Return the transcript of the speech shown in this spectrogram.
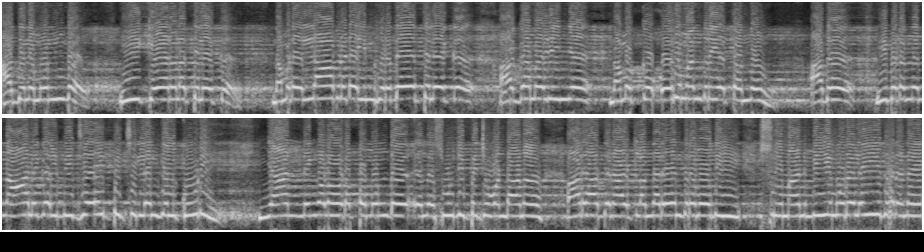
അതിനു മുൻപ് ഈ കേരളത്തിലേക്ക് നമ്മുടെ എല്ലാവരുടെയും ഹൃദയത്തിലേക്ക് അകമഴിഞ്ഞ് നമുക്ക് ഒരു മന്ത്രിയെ തന്നു. അത് ഇവിടെ നിന്ന് ആളുകൾ വിജയിപ്പിച്ചില്ലെങ്കിൽ കൂടി ഞാൻ നിങ്ങളോടൊപ്പം ഉണ്ട് എന്ന് സൂചിപ്പിച്ചുകൊണ്ടാണ് ആരാധനായിട്ടുള്ള നരേന്ദ്രമോദി ശ്രീമാൻ വി മുരളീധരനെ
